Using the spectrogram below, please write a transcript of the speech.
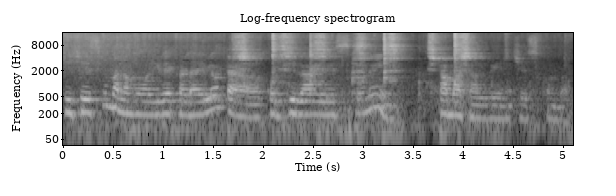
తీసేసి మనము ఇదే కడాయిలో ట కొద్దిగా వేసుకొని టమాటాలు వేయించేసుకుందాం.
